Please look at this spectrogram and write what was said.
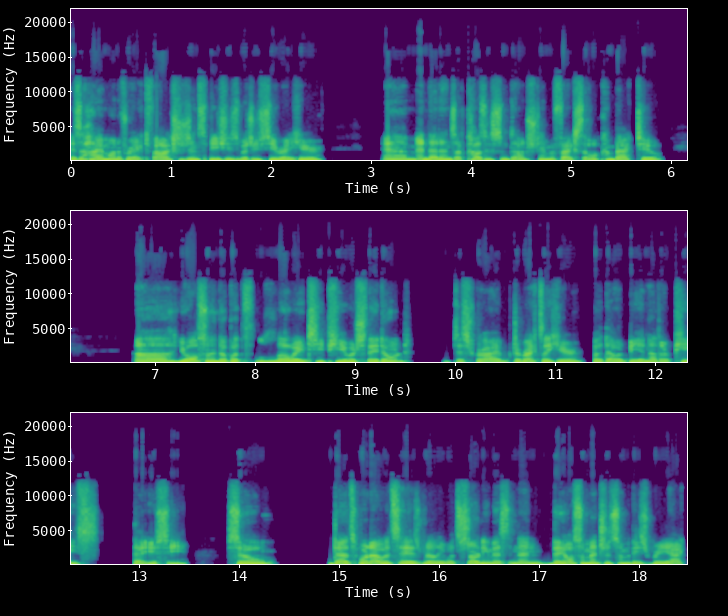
is a high amount of reactive oxygen species, which you see right here. Um, and that ends up causing some downstream effects that we'll come back to. Uh, you also end up with low ATP, which they don't describe directly here, but that would be another piece that you see. So that's what I would say is really what's starting this. And then they also mentioned some of these react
